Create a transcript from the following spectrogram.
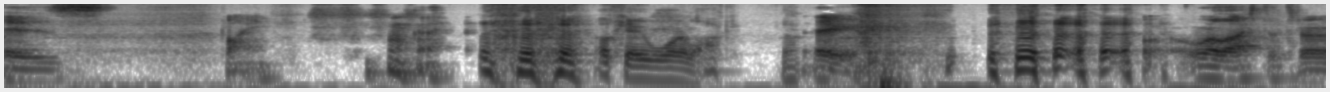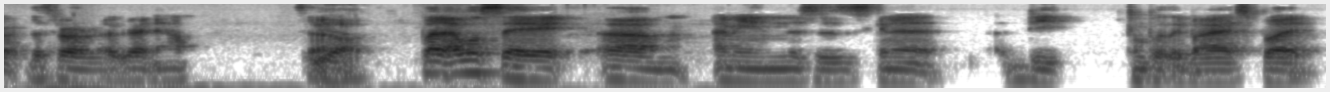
is fine. okay, Warlock. There you go. Warlock's the throw the throw rug right now. So, Yeah. but I will say, um, I mean, this is gonna be completely biased, but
